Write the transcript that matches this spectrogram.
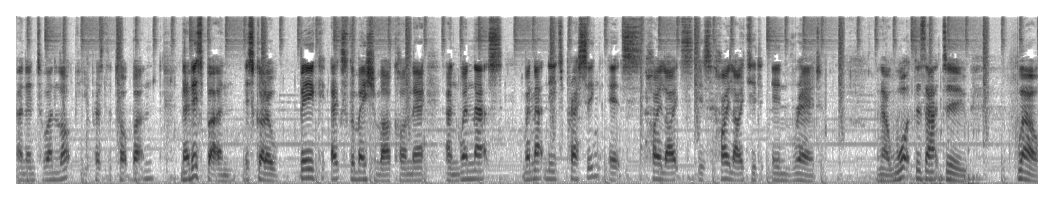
and then to unlock, you press the top button. Now this button, it's got a big exclamation mark on there and when that's when that needs pressing, it's highlights is highlighted in red. Now what does that do? Well,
